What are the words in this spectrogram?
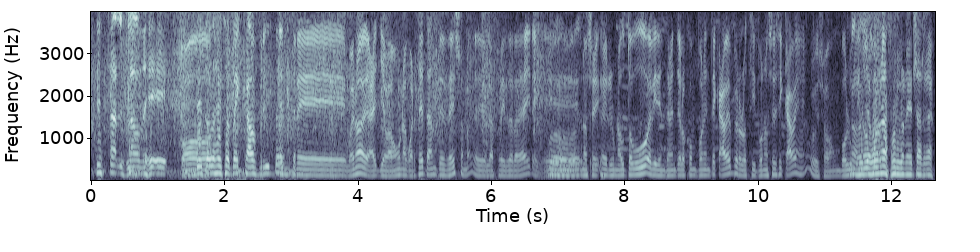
al lado de, de todos esos pescados fritos. Entre. Bueno, eh, llevamos una cuarteta antes de eso, ¿no? De la freidora de aire. Eh, Pues- no sé, en un autobús, evidentemente los componentes caben, pero los tipos no sé si caben, ¿eh? Porque son No, voluminosos. lleva una furgoneta atrás.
